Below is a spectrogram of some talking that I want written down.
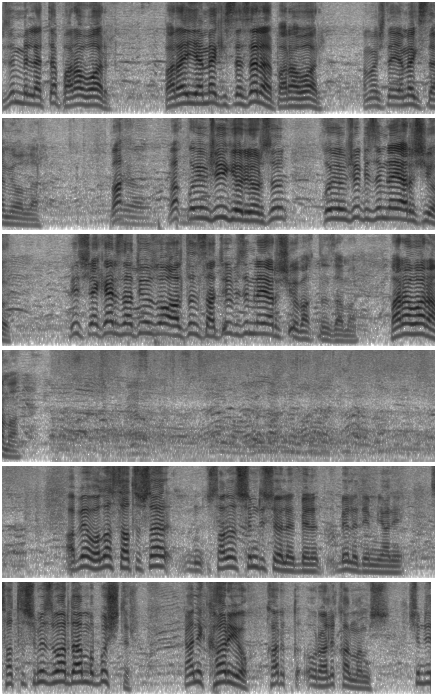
Bizim millette para var. Parayı yemek isteseler para var. Ama işte yemek istemiyorlar. Bak bak kuyumcuyu görüyorsun. Kuyumcu bizimle yarışıyor. Biz şeker satıyoruz o altın satıyor bizimle yarışıyor baktığın zaman. Para var ama. Abi valla satışlar sana şimdi söyle böyle, böyle diyeyim yani. Satışımız vardı ama boştur. Yani kar yok. Kar oralı kalmamış. Şimdi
